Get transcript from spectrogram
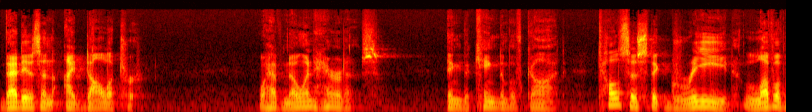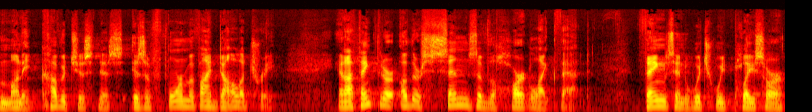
that is an idolater, will have no inheritance in the kingdom of God. Tells us that greed, love of money, covetousness is a form of idolatry. And I think there are other sins of the heart like that, things in which we place our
